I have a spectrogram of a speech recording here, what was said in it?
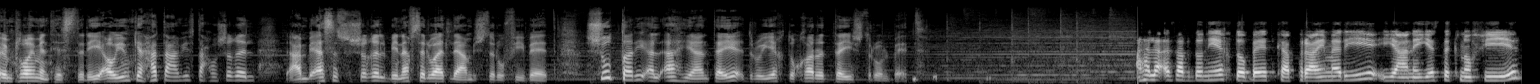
employment history أو يمكن حتى عم يفتحوا شغل عم بيأسسوا شغل بنفس الوقت اللي عم بيشتروا فيه بيت. شو الطريقة الأهين تيقدروا ياخذوا قرض تيشتروا البيت؟ هلا إذا بدهم ياخذوا بيت ك primary يعني يسكنوا فيه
